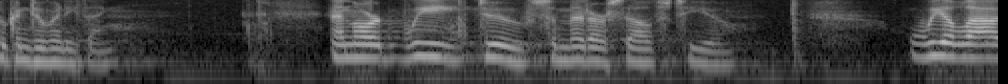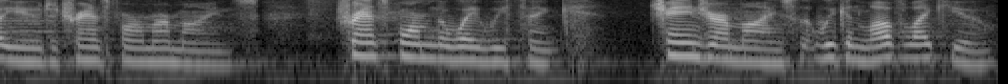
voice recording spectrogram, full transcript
who can do anything. And Lord, we do submit ourselves to you. We allow you to transform our minds, transform the way we think, change our minds so that we can love like you,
